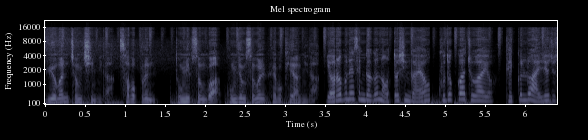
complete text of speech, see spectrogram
위험한 정치입니다. 사법부는 독립성과 공정성을 회복해야 합니다. 여러분의 생각은 어떠신가요? 구독과 좋아요, 댓글로 알려주세요.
